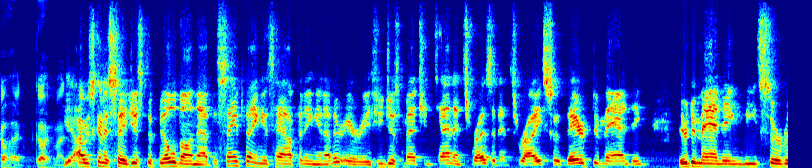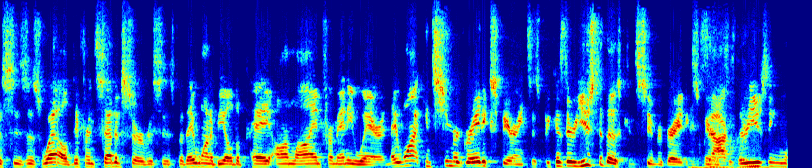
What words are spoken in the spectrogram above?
Go ahead. Go ahead, Mike. Yeah, I was going to say just to build on that, the same thing is happening in other areas. You just mentioned tenants, residents, right? So they're demanding they're demanding these services as well, different set of services, but they want to be able to pay online from anywhere, and they want consumer grade experiences because they're used to those consumer grade experiences. Exactly. They're using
